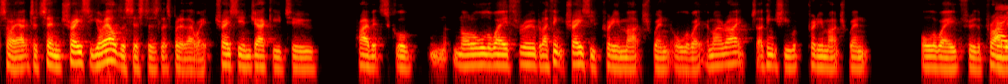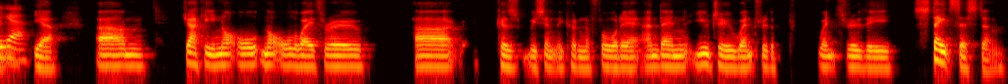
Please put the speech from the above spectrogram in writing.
sorry to send Tracy, your elder sisters, let's put it that way, Tracy and Jackie to private school, not all the way through, but I think Tracy pretty much went all the way. Am I right? I think she pretty much went all the way through the uh, private. Uh, yeah. Yeah. Um, Jackie, not all, not all the way through, because uh, we simply couldn't afford it. And then you two went through the went through the state system.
